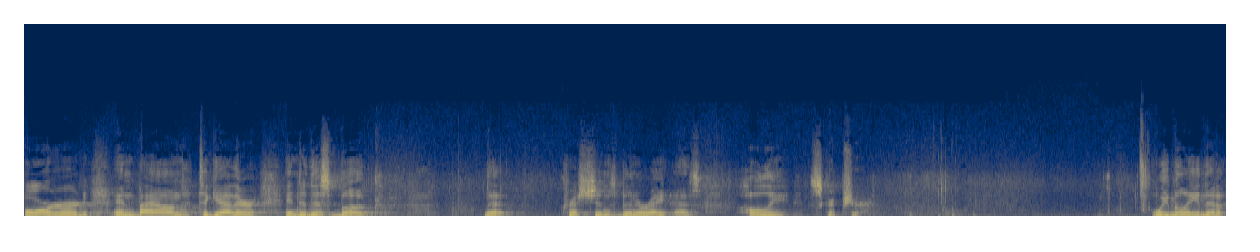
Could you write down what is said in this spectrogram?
ordered, and bound together into this book that Christians venerate as Holy Scripture. We believe that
